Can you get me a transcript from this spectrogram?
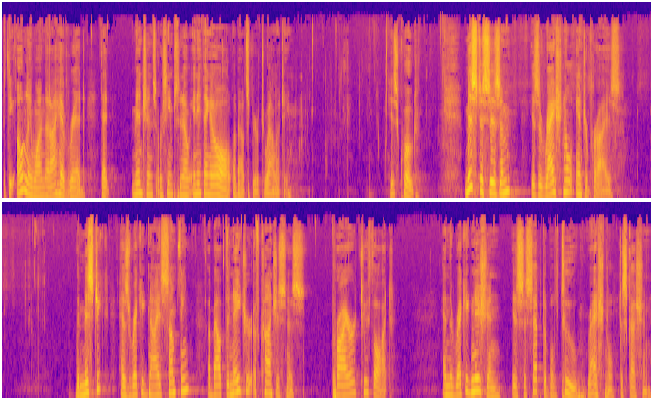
but the only one that I have read that mentions or seems to know anything at all about spirituality. His quote Mysticism is a rational enterprise. The mystic has recognized something about the nature of consciousness prior to thought and the recognition is susceptible to rational discussion.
